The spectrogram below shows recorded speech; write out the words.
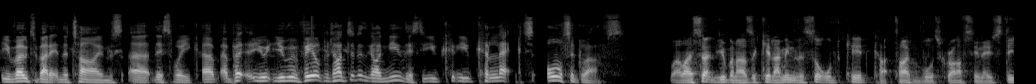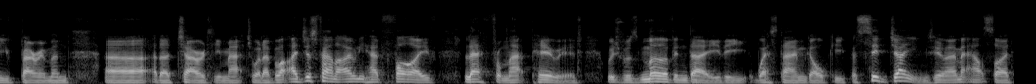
you wrote about it in the Times uh, this week, uh, but you, you revealed, which I didn't think I knew this, that you you collect autographs. Well, I certainly did when I was a kid. I mean, the sort of kid type of autographs, you know, Steve Berryman uh, at a charity match or whatever. I just found I only had five left from that period, which was Mervyn Day, the West Ham goalkeeper, Sid James, you know, I met outside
